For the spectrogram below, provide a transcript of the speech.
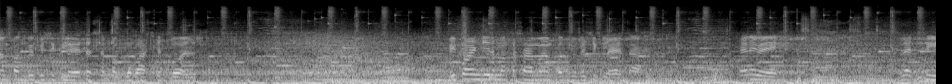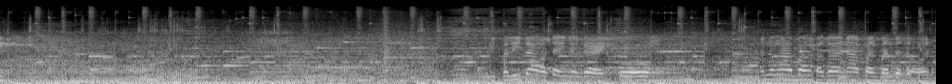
ang pagbibisikleta sa pagbabasketball. Before hindi naman kasama ang pagbibisikleta. Anyway, let's see. Ibalita ko sa inyo guys kung ano nga ba ang kaganapan banda doon.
